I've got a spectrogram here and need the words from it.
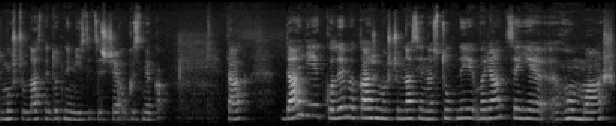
тому що власне тут не міститься ще окисника. Так. Далі, коли ми кажемо, що в нас є наступний варіант, це є гомаж,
